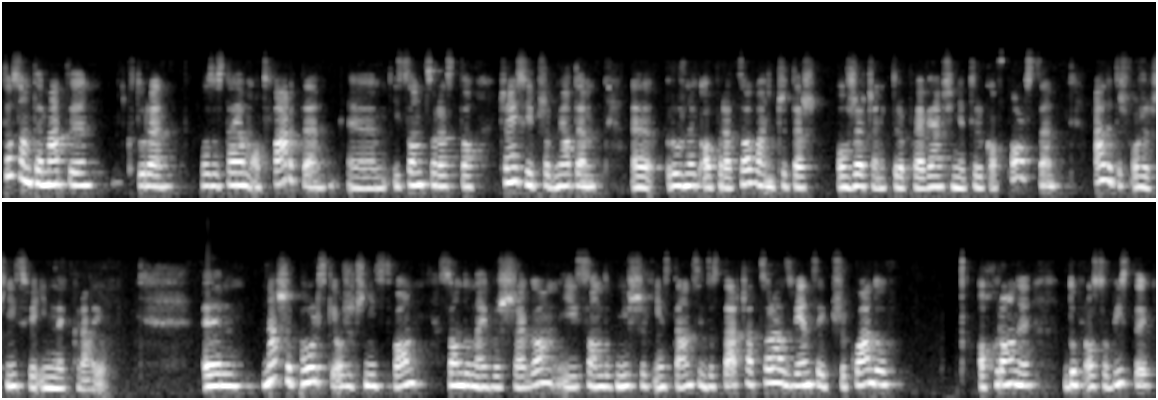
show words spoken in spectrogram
To są tematy, które pozostają otwarte i są coraz to częściej przedmiotem e, różnych opracowań czy też orzeczeń, które pojawiają się nie tylko w Polsce, ale też w orzecznictwie innych krajów. Nasze polskie orzecznictwo Sądu Najwyższego i sądów niższych instancji dostarcza coraz więcej przykładów ochrony dóbr osobistych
